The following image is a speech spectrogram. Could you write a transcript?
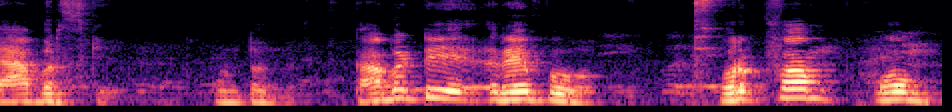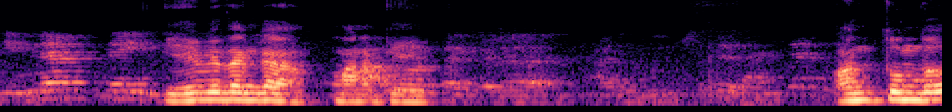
లేబర్స్కి ఉంటుంది. కాబట్టి రేపు వర్క్ ఫ్రమ్ హోమ్ ఏ విధంగా మనకి అంతుందో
